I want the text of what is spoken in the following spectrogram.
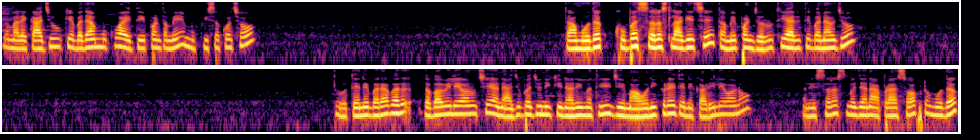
તમારે કાજુ કે બદામ મૂકવા હોય તે પણ તમે મૂકી શકો છો. તો આ મોદક ખૂબ જ સરસ લાગે છે. તમે પણ જરૂરથી આ રીતે બનાવજો. તો તેને બરાબર દબાવી લેવાનું છે અને આજુબાજુની કિનારીમાંથી જે માવો નીકળે તેને કાઢી લેવાનો. અને સરસ મજાના આપણા સોફ્ટ મોદક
